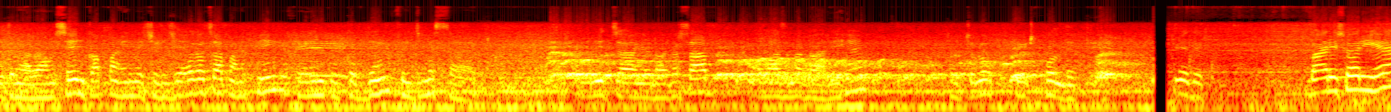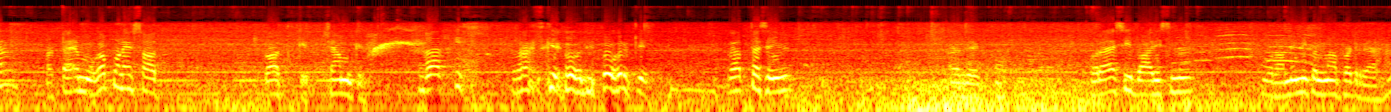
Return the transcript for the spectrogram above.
इतना आराम से इनका पानी में छिड़ जाएगा चाय पानी पियेंगे फिर इनको कर देंगे फ्रिज में साइड ये चाय डॉक्टर साहब आवाज़ लगा रहे हैं तो चलो पेट खोल देते हैं. ये देखो बारिश हो रही है और टाइम होगा पौने सात रात के शाम के. रात की. रात के हो रही और के. रात से देखो और ऐसी बारिश में और हमें निकलना पड़ रहा है.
